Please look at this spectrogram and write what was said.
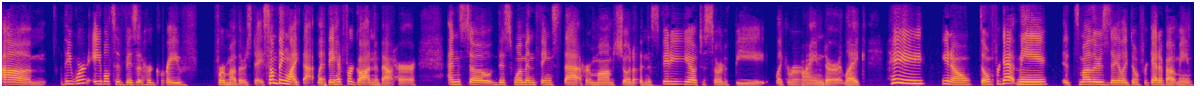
um they weren't able to visit her grave for Mother's Day, something like that. Like they had forgotten about her. And so this woman thinks that her mom showed up in this video to sort of be like a reminder, like, hey, you know, don't forget me. It's Mother's Day. Like, don't forget about me.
